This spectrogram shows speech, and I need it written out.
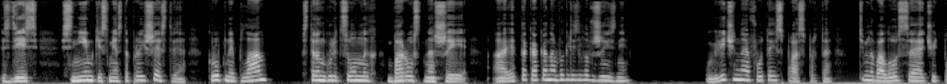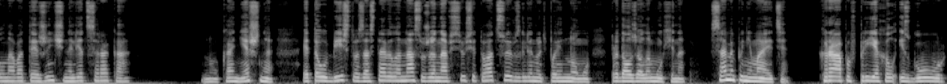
Здесь снимки с места происшествия, крупный план странгуляционных борозд на шее, а это как она выглядела в жизни. Увеличенное фото из паспорта, темноволосая, чуть полноватая женщина лет сорока — «Ну, конечно, это убийство заставило нас уже на всю ситуацию взглянуть по-иному», — продолжала Мухина. «Сами понимаете, Крапов приехал из ГУР.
